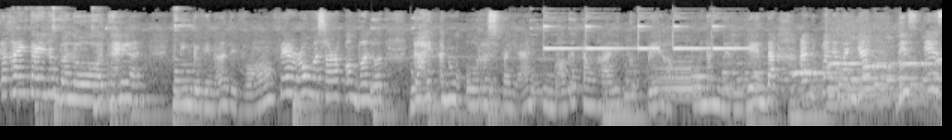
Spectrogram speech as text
Kakain tayo ng balot. Ayan. Gabing gabi na, di ba? Pero masarap ang balot kahit anong oras pa yan. Umaga, tanghali, gabi, hapunan, merienda. Ano pa naman yan? This is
